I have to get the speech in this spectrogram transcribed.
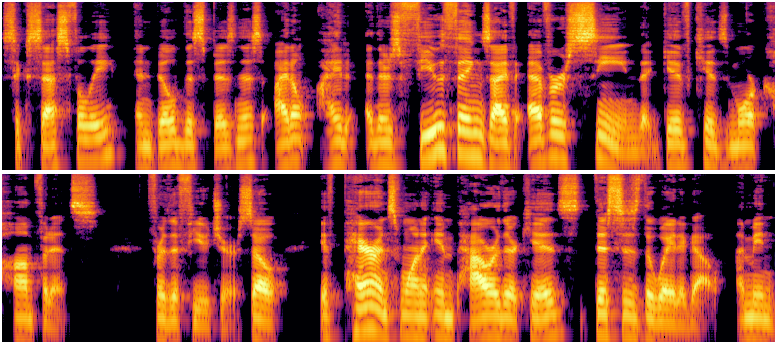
successfully and build this business, I don't I there's few things I've ever seen that give kids more confidence for the future. So if parents want to empower their kids, this is the way to go. I mean,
